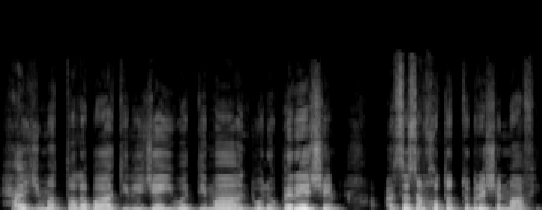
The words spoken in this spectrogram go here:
حجم الطلبات اللي جاي وال demand وال operation أساسا خطة operation ما في.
